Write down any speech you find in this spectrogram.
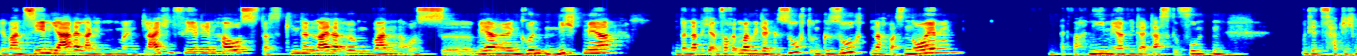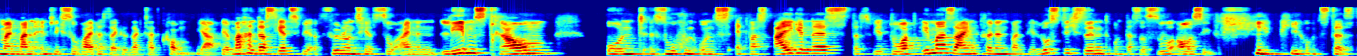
wir waren zehn Jahre lang in meinem gleichen Ferienhaus, das ging dann leider irgendwann aus äh, mehreren Gründen nicht mehr. Und dann habe ich einfach immer wieder gesucht und gesucht nach was Neuem und einfach nie mehr wieder das gefunden. Und jetzt hatte ich meinen Mann endlich so weit, dass er gesagt hat, komm, ja, wir machen das jetzt, wir erfüllen uns jetzt so einen Lebenstraum und suchen uns etwas Eigenes, dass wir dort immer sein können, wann wir lustig sind und dass es so aussieht, wie wir uns das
